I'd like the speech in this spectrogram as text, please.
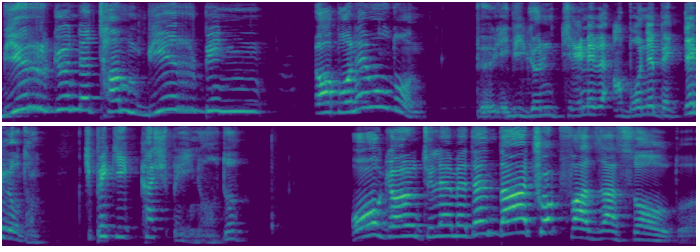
Bir günde tam bir bin abone oldun? Böyle bir görüntüleme ve abone beklemiyordum. Ki peki kaç beğeni oldu? O görüntülemeden daha çok fazlası oldu.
